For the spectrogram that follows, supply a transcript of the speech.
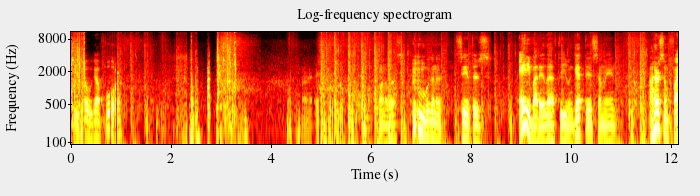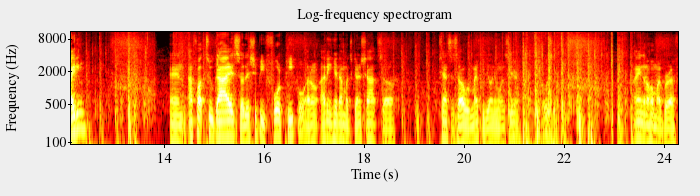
Here we go. We got four. Alright, it's pushing in front of us. We're gonna see if there's anybody left to even get this. I mean, I heard some fighting, and I fought two guys, so there should be four people. I don't, I didn't hear that much gunshots, so chances are we might be the only ones here. We'll see. I ain't gonna hold my breath.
